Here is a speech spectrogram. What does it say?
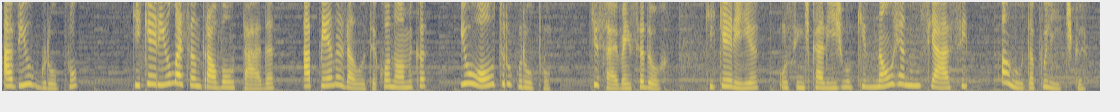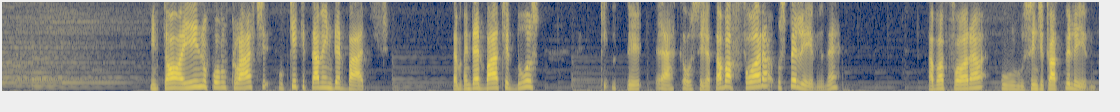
Havia o grupo que queria uma central voltada apenas à luta econômica e o outro grupo, que sai vencedor, que queria um sindicalismo que não renunciasse à luta política. Então aí no conclate, o que estava em debate? Estava em debate duas que, é, ou seja, estava fora os pelegos, né? Estava fora o sindicato pelego,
